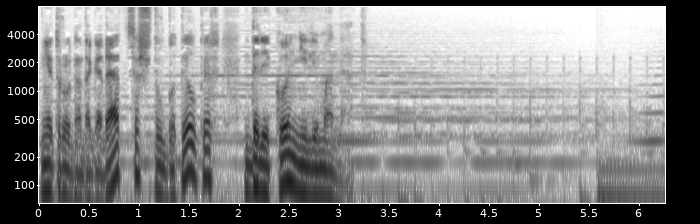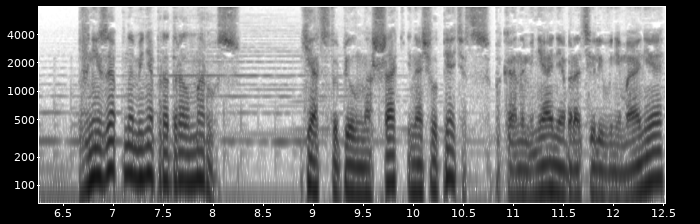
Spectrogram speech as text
Нетрудно догадаться, что в бутылках далеко не лимонад. Внезапно меня продрал мороз. Я отступил на шаг и начал пятиться, пока на меня не обратили внимания,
